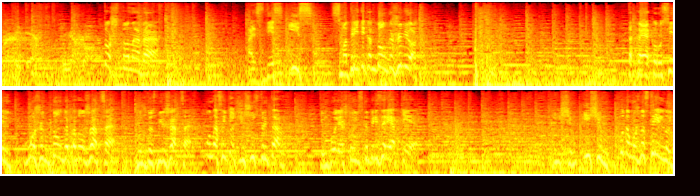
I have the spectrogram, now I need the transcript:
пробитие. То, что надо. А здесь Ис. Смотрите, как долго живет. Такая карусель может долго продолжаться. Нужно сближаться. У нас ведь очень шустрый танк. Тем более, что Ис на перезарядке. Ищем, ищем. Куда можно стрельнуть?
